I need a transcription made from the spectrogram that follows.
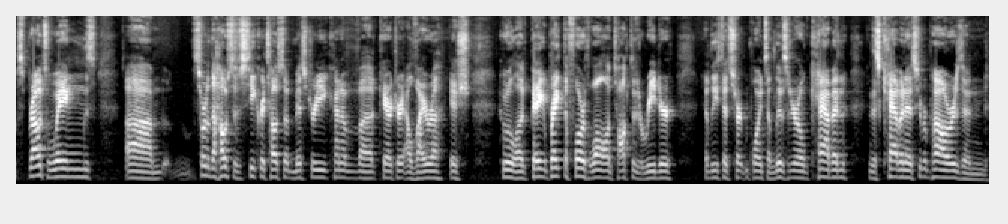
sprouts wings um, sort of the House of Secrets, House of Mystery kind of uh, character, Elvira ish, who will break the fourth wall and talk to the reader at least at certain points, and lives in her own cabin. And this cabin has superpowers and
